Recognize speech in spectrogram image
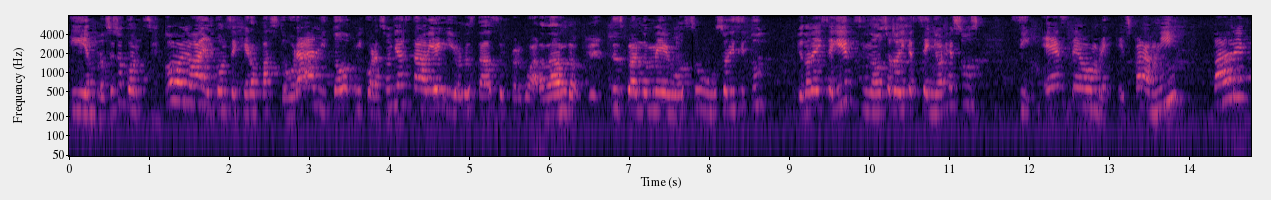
y en proceso con psicóloga, el consejero pastoral y todo, mi corazón ya estaba bien y yo lo estaba súper guardando. Entonces cuando me llegó su solicitud, yo no le di seguir, sino solo dije, Señor Jesús, si este hombre es para mí, Padre,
